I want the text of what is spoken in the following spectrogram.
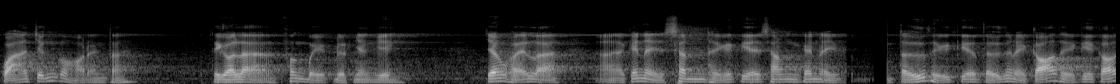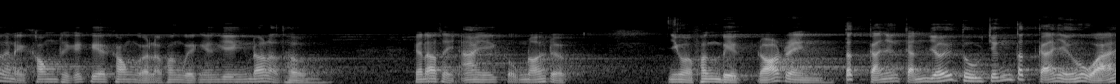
quả chứng của họ đang tới. Thì gọi là phân biệt được nhân duyên chứ không phải là à, cái này sanh thì cái kia sanh cái này tử thì cái kia tử cái này có thì cái kia có cái này không thì cái kia không gọi là phân biệt nhân duyên đó là thường. Cái đó thì ai cũng nói được. Nhưng mà phân biệt rõ ràng tất cả những cảnh giới tu chứng tất cả những quả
